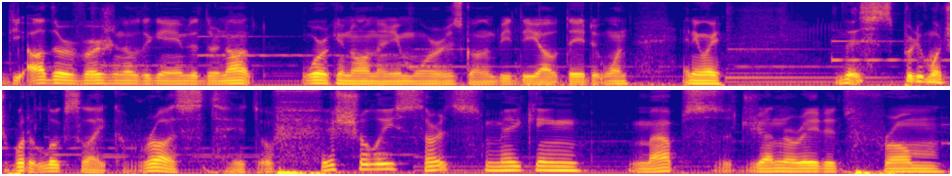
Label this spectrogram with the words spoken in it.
the other version of the game that they're not working on anymore is gonna be the outdated one. Anyway. This is pretty much what it looks like. Rust. It officially starts making maps generated from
